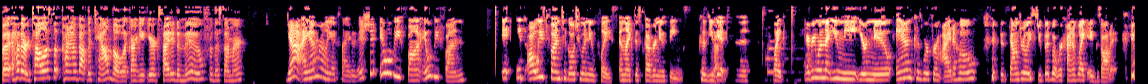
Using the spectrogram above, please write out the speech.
But Heather, tell us kind of about the town though. Like, aren't you, you're excited to move for the summer? Yeah, I am really excited. It should, it will be fun. It will be fun. It, it's always fun to go to a new place and like discover new things cause you Yeah. get to like everyone that you meet, you're new and cause we're from Idaho, it sounds really stupid, but we're kind of like exotic.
